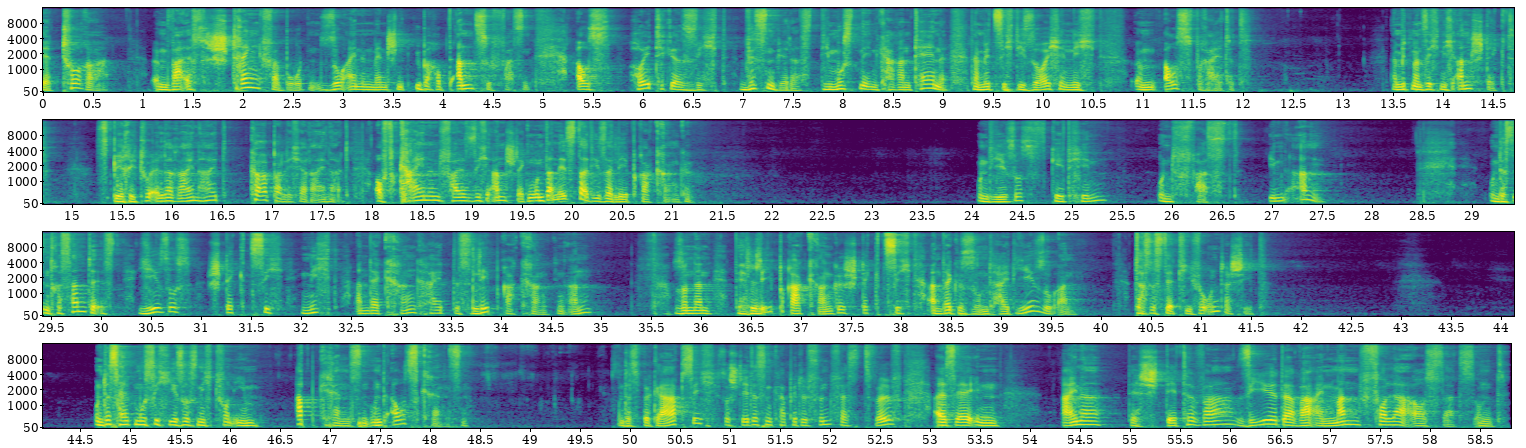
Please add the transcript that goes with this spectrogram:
der Tora, ähm, war es streng verboten, so einen Menschen überhaupt anzufassen. Aus heutiger Sicht wissen wir das. Die mussten in Quarantäne, damit sich die Seuche nicht ähm, ausbreitet, damit man sich nicht ansteckt. Spirituelle Reinheit, körperliche Reinheit. Auf keinen Fall sich anstecken. Und dann ist da dieser Leprakranke. Und Jesus geht hin und fasst ihn an. Und das Interessante ist, Jesus steckt sich nicht an der Krankheit des Leprakranken an, sondern der Leprakranke steckt sich an der Gesundheit Jesu an. Das ist der tiefe Unterschied. Und deshalb muss sich Jesus nicht von ihm abgrenzen und ausgrenzen. Und es begab sich, so steht es in Kapitel 5, Vers 12, als er in einer der Städte war, siehe, da war ein Mann voller Aussatz. Und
